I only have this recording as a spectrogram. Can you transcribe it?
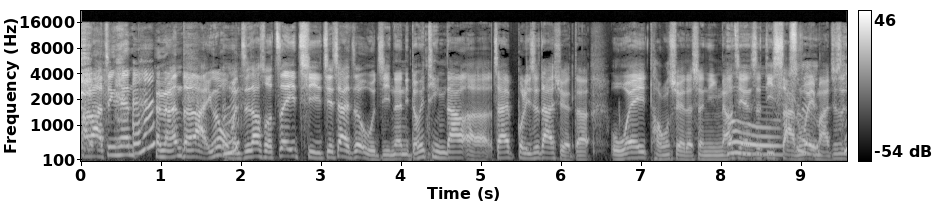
好啦，今天很难得啊，因为我们知道说这一期接下来这五集呢，你都会听到呃，在布里斯大学的五位同学的声音，然后今天是第三位嘛，就是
